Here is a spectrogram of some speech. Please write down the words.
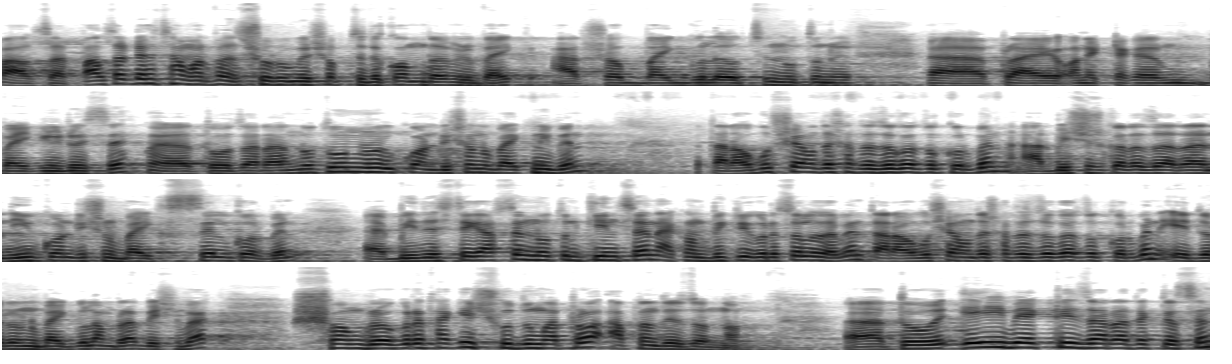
পালসার। পালসারটা হচ্ছে আমার পাশে শোরুমের সবচেয়ে কম দামের বাইক আর সব বাইকগুলো হচ্ছে নতুন প্রায় অনেক টাকার বাইক নিয়ে রয়েছে। তো যারা নতুন কন্ডিশন বাইক নেবেন, তারা অবশ্যই আমাদের সাথে যোগাযোগ করবেন। আর বিশেষ করে যারা নিউ কন্ডিশন বাইক সেল করবেন বিদেশ থেকে আসছেন, নতুন কিনছেন, এখন বিক্রি করে চলে যাবেন, তারা অবশ্যই আমাদের সাথে যোগাযোগ করবেন। এই ধরনের বাইকগুলো আমরা বেশিরভাগ সংগ্রহ করে থাকি শুধুমাত্র আপনাদের জন্য। তো এই বাইকটি যারা দেখতেছেন,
